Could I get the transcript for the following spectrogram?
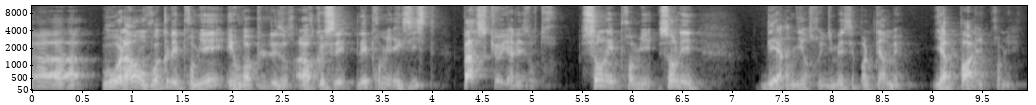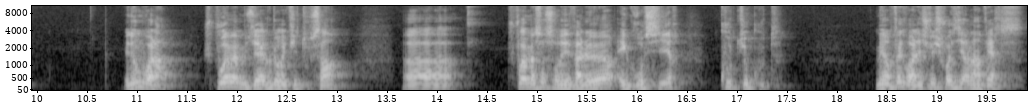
Euh, voilà, on voit que les premiers et on voit plus les autres. Alors que c'est les premiers existent parce qu'il y a les autres. Sans les premiers, sans les derniers, entre guillemets, c'est pas le terme, mais il n'y a pas les premiers. Et donc voilà, je pourrais m'amuser à glorifier tout ça. Euh, je pourrais m'asseoir sur mes valeurs et grossir coûte que coûte. Mais en fait, voilà, je vais choisir l'inverse.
